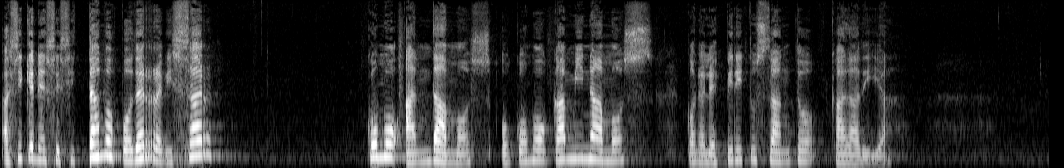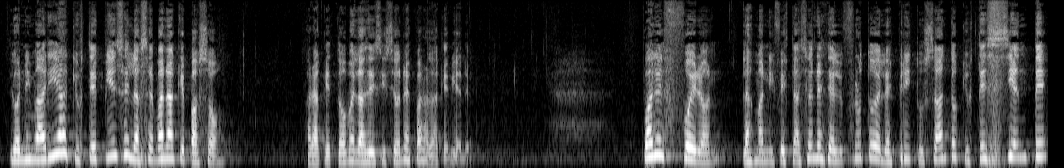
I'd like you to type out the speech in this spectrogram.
Así que necesitamos poder revisar cómo andamos o cómo caminamos con el Espíritu Santo cada día. Lo animaría a que usted piense en la semana que pasó para que tome las decisiones para la que viene. ¿Cuáles fueron las manifestaciones del fruto del Espíritu Santo que usted siente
